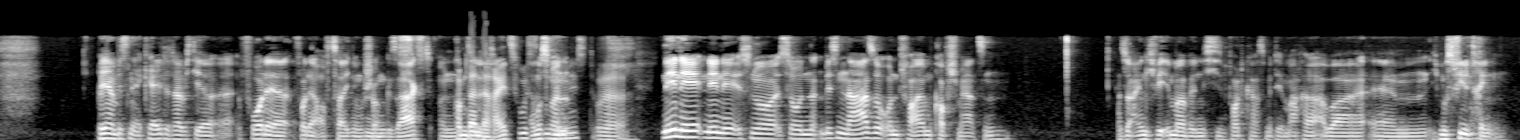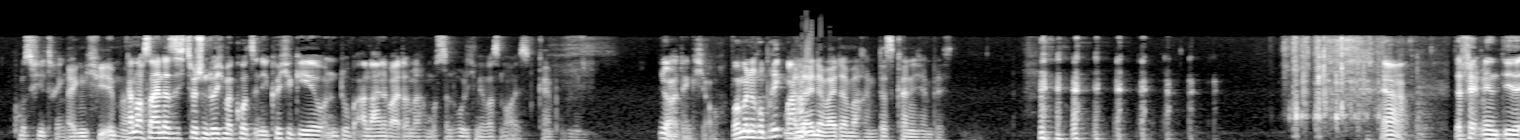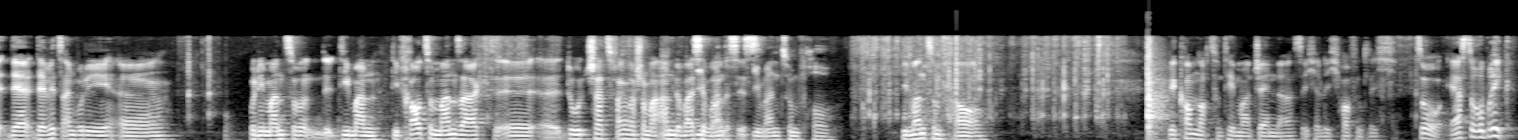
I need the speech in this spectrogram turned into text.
bin ja ein bisschen erkältet, habe ich dir äh, vor, der, vor der Aufzeichnung schon gesagt. Und, Hm. Kommt dann der äh, Reizhusten da muss man, demnächst, Oder? Nee, nee, nee, nee, ist nur so ein bisschen Nase und vor allem Kopfschmerzen. Also eigentlich wie immer, wenn ich diesen Podcast mit dir mache, aber ähm, ich muss viel trinken. Ich muss viel trinken. Eigentlich wie immer. Kann auch sein, dass ich zwischendurch mal kurz in die Küche gehe und du alleine weitermachen musst, dann hole ich mir was Neues. Kein Problem. Ja, denke ich auch. Wollen wir eine Rubrik machen? Alleine weitermachen, das kann ich am besten. Ja. Da fällt mir die, der, der Witz ein, wo die, äh, wo die Mann zu, die Mann, die Frau zum Mann sagt, äh, äh, du Schatz, fang doch schon mal an, du weißt ja, wo Mann, alles ist. Die Mann zum Frau. Die Mann zum Frau. Wir kommen noch zum Thema Gender, sicherlich, hoffentlich. So, erste Rubrik.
